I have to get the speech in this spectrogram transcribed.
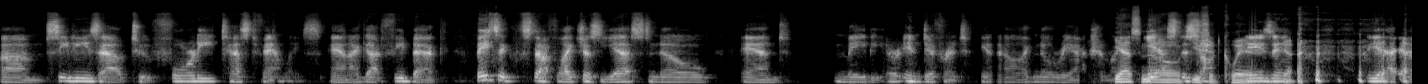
um, CDs out to 40 test families, and I got feedback, basic stuff like just yes, no, and maybe or indifferent you know like no reaction like, yes no yes, you should quit. amazing. Yeah. yeah yeah.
